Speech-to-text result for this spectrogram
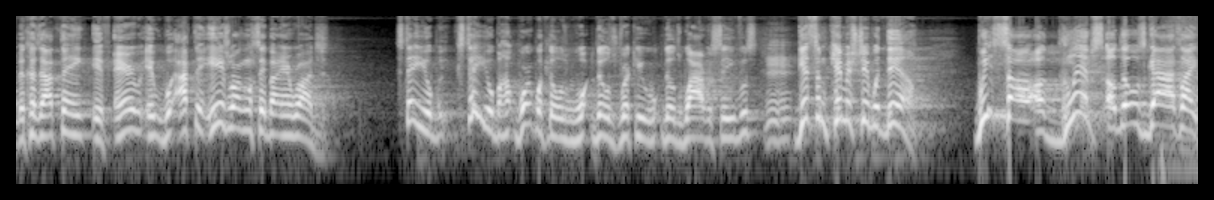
Because I think if Aaron, I think here's what I'm gonna say about Aaron Rodgers. Stay your, stay your, work with those those rookie, those wide receivers. Mm-hmm. Get some chemistry with them. We saw a glimpse of those guys like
